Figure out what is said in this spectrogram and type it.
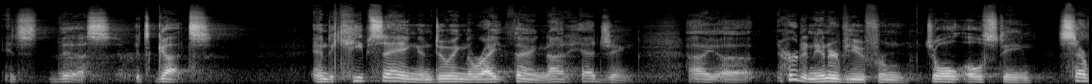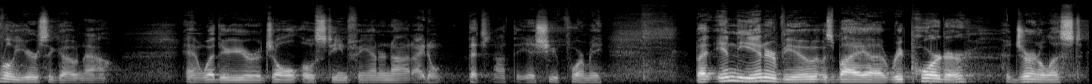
it's this it's guts. And to keep saying and doing the right thing, not hedging. I uh, heard an interview from Joel Osteen several years ago now. And whether you're a Joel Osteen fan or not, I don't, that's not the issue for me. But in the interview, it was by a reporter, a journalist,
